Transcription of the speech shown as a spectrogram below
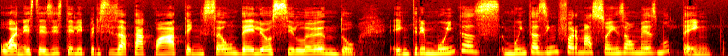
o anestesista ele precisa estar tá com a atenção dele oscilando entre muitas, muitas informações ao mesmo tempo.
